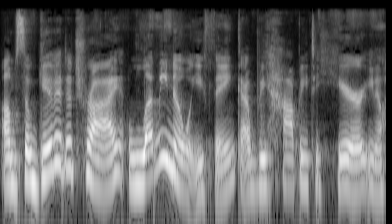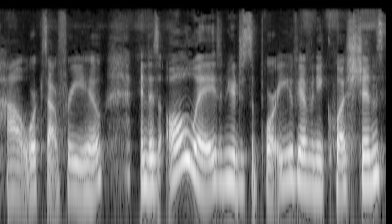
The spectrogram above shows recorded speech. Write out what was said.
Um, so give it a try. Let me know what you think. I'd be happy to hear, you know, how it works out for you. And as always, I'm here to support you. If you have any questions,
